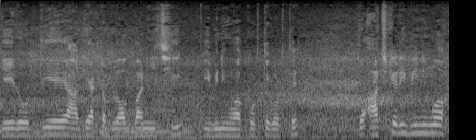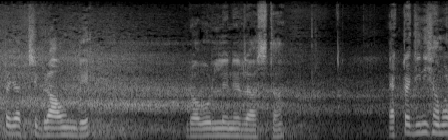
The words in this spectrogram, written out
যে রোড দিয়ে আগে একটা ব্লগ বানিয়েছি ইভিনিং ওয়াক করতে করতে। তো আজকের ইভিনিং ওয়াকটা যাচ্ছে গ্রাউন্ডে ডবল লেনের রাস্তা। একটা জিনিস আমার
